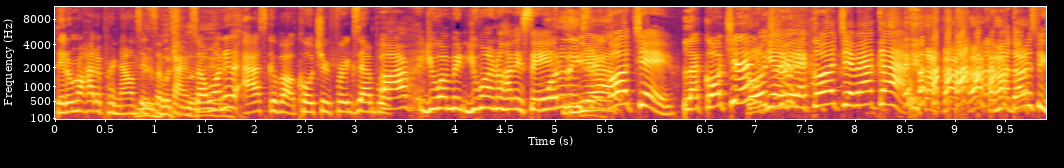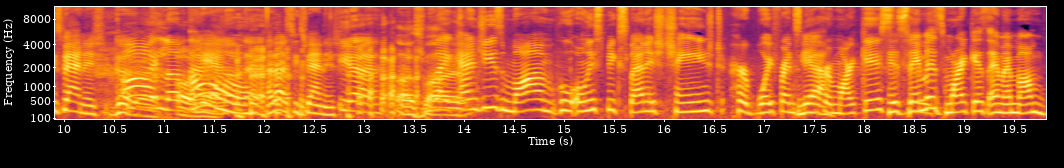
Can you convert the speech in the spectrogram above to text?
they don't know how to pronounce it They butcher sometimes. the So I wanted to ask about Kulture. For example, Uh, you want me? You want to know how they say it? What do they say? Coche. la coche. Yeah, la coche, ve and my daughter speaks Spanish. Good. Oh, I love that. yeah. I love that. My daughter speaks Spanish. Yeah. That's Like. Angie's mom, who only speaks Spanish, changed her boyfriend's name for Marcus. His to- name is Marcus, and my mom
